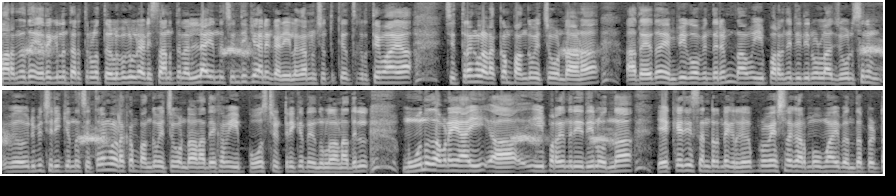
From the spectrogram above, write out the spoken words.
പറഞ്ഞത് ഏതെങ്കിലും തരത്തിലുള്ള തെളിവുകളുടെ അടിസ്ഥാനത്തിലല്ല എന്ന് ചിന്തിക്കാനും കഴിയില്ല. കാരണം കൃത്യമായ ചിത്രങ്ങളടക്കം പങ്കുവെച്ചുകൊണ്ടാണ് അതായത് എം വി ഗോവിന്ദനും ഈ പറഞ്ഞ രീതിയിലുള്ള ജോൽസിനും ഒരുമിച്ചിരിക്കുന്ന ചിത്രങ്ങളടക്കം പങ്കുവെച്ചുകൊണ്ടാണ് അദ്ദേഹം ഈ പോസ്റ്റ് ഇട്ടിരിക്കുന്നത് എന്നുള്ളതാണ്. അതിൽ മൂന്ന് തവണയായി ഈ പറയുന്ന രീതിയിൽ ഒന്ന് എ കെ ജി സെന്ററിന്റെ ഗൃഹപ്രവേശന കർമ്മവുമായി ബന്ധപ്പെട്ട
